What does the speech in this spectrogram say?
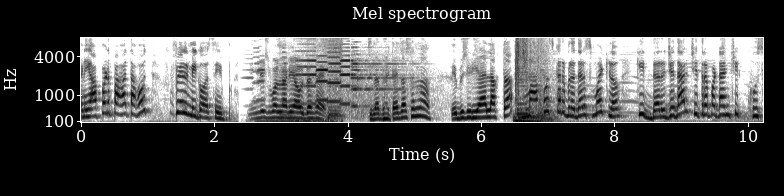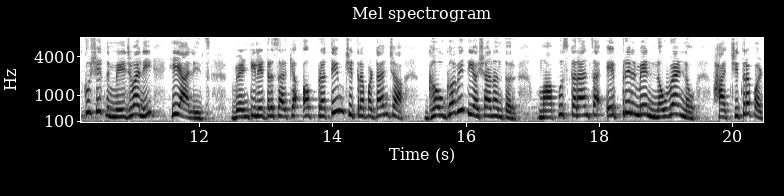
आणि आपण पाहत आहोत फिल्मी गॉसिप. इंग्लिश बोलणारी अवदस आहे. तिला भेटायचं असेल ना एबीसीडी यायला लागतं. मापोस्कर ब्रदर्स म्हटलं की दर्जेदार चित्रपटांची खुसखुशीत मेजवानी ही आलीच. व्हेंटिलेटर सारख्या अप्रतिम चित्रपटांच्या घवघवीत यशानंतर मापुसकरांचा एप्रिल मे नव्याण्णव हा चित्रपट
